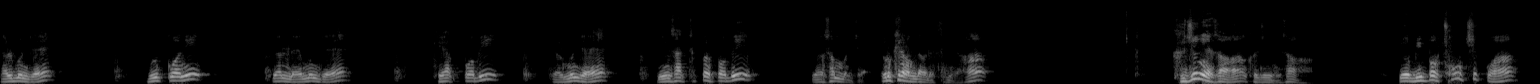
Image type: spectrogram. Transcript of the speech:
10문제, 물권이 14문제, 계약법이 10문제, 민사특별법이 6문제. 이렇게 나온다고 그랬습니다. 그 중에서, 그 중에서, 이 민법 총칙과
